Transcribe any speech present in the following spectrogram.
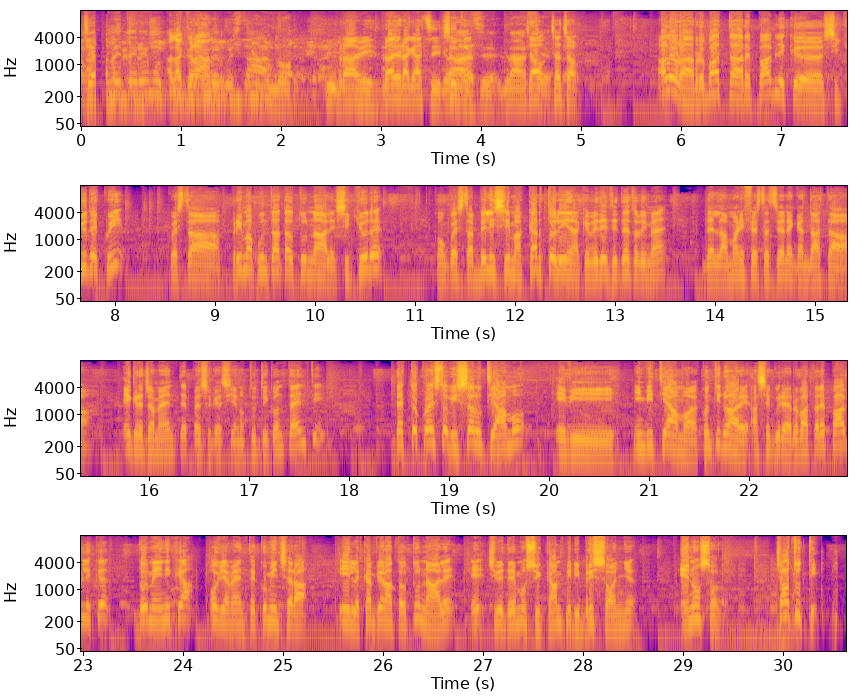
ce la metteremo Alla grande. quest'anno. Bravi, bravi ragazzi, Grazie, super. grazie. Ciao, ciao, ciao. Allora, Robatta Republic eh, si chiude qui. Questa prima puntata autunnale si chiude con questa bellissima cartolina che vedete dietro di me della manifestazione che è andata egregiamente, penso che siano tutti contenti. Detto questo vi salutiamo e vi invitiamo a continuare a seguire Robatta Republic. Domenica ovviamente comincerà il campionato autunnale e ci vedremo sui campi di Brissogne e non solo. Ciao a tutti!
